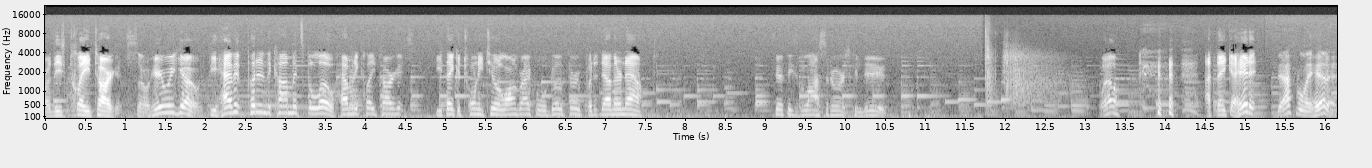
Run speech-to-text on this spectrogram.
are these clay targets. So here we go. If you haven't put in the comments below how many clay targets you think a 22 long rifle will go through, put it down there now. See what these velocitors can do. Well, I think I hit it. Definitely hit it.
